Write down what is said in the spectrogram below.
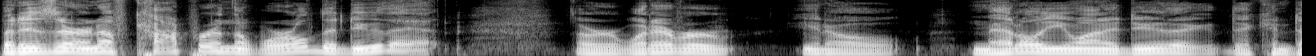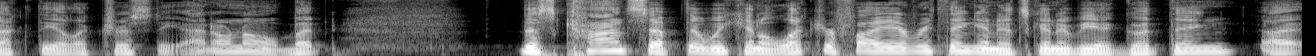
But is there enough copper in the world to do that? Or whatever, you know, metal you want to do to, to conduct the electricity? I don't know. But this concept that we can electrify everything and it's going to be a good thing, uh,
